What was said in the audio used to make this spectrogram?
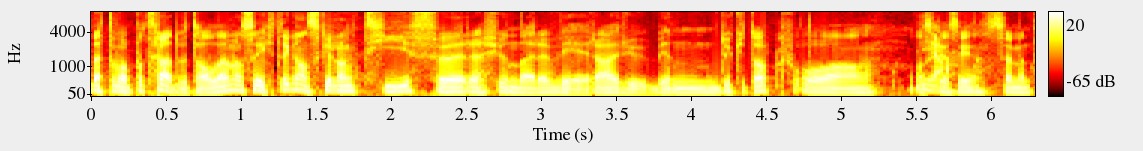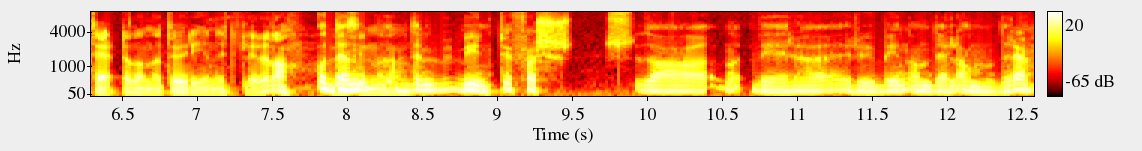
Dette var på 30-tallet, men så gikk det ganske lang tid før hun der Vera Rubin dukket opp og hva skal Ja. jeg si, sementerte denne teorien ytterligere. da. Og den, sine- den begynte jo først da Vera Rubin og en del andre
